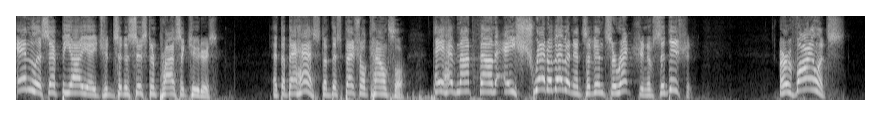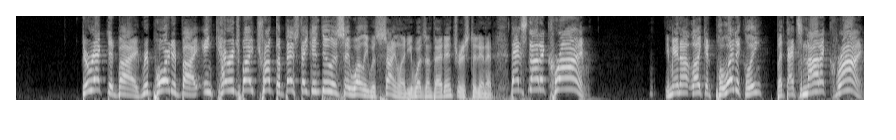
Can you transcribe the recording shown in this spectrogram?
endless FBI agents and assistant prosecutors. At the behest of the special counsel. They have not found a shred of evidence of insurrection, of sedition, or violence directed by, reported by, encouraged by Trump. The best they can do is say, well, he was silent. He wasn't that interested in it. That's not a crime. You may not like it politically, but that's not a crime.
